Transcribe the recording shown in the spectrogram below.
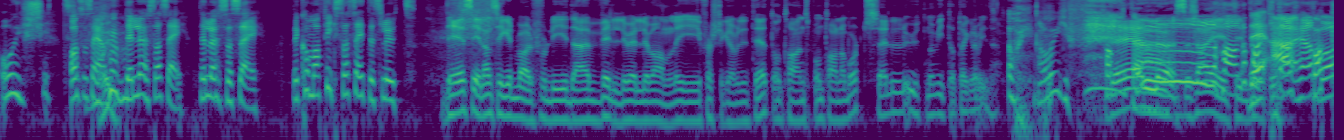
Oi, shit. Og så sier han 'Det løser seg'. Det løser seg. Det kommer å fikse seg til slutt. Det sier han sikkert bare fordi det er veldig veldig vanlig i første graviditet å ta en spontanabort selv uten å vite at du er gravid. Oi, Det fakta. løser seg. Til Det er her på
